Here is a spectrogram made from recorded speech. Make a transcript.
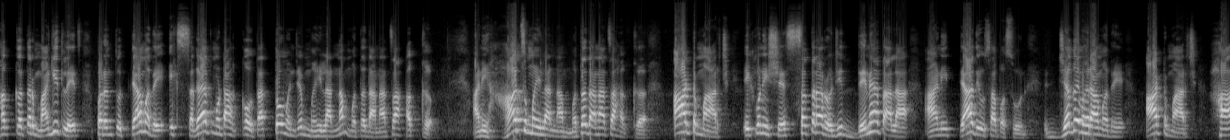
हक्क तर मागितलेच परंतु त्यामध्ये एक सगळ्यात मोठा हक्क होता तो म्हणजे महिलांना मतदानाचा हक्क. आणि हाच महिलांना मतदानाचा हक्क आठ मार्च एकोणीसशे सतरा रोजी देण्यात आला आणि त्या दिवसापासून जगभरामध्ये आठ मार्च हा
